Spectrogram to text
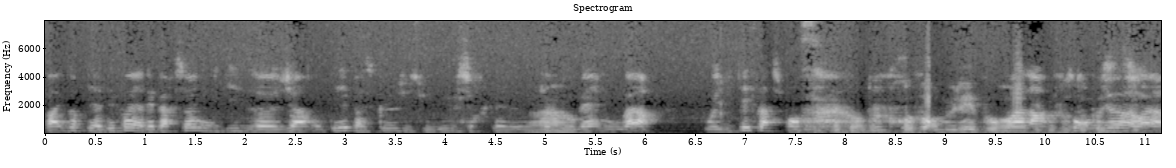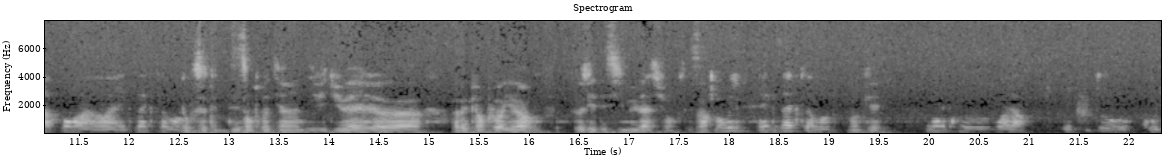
par exemple, il y a des fois, il y a des personnes qui disent euh, j'ai arrêté parce que je suis nulle sur quel, Ah. ou voilà. faut éviter ça, je pense. D'accord. Donc reformuler pour euh, voilà, quelque chose pour de positif. mieux, voilà, pour, euh, ouais, exactement. Donc c'était des entretiens individuels euh, avec l'employeur. Vous faisiez des simulations, c'est ça? Oui, exactement. Ok. Donc euh, voilà, c'est plutôt cool.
